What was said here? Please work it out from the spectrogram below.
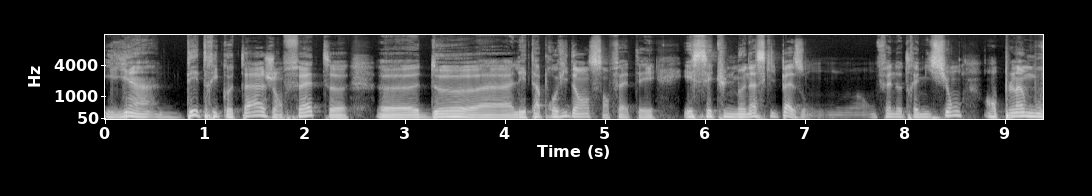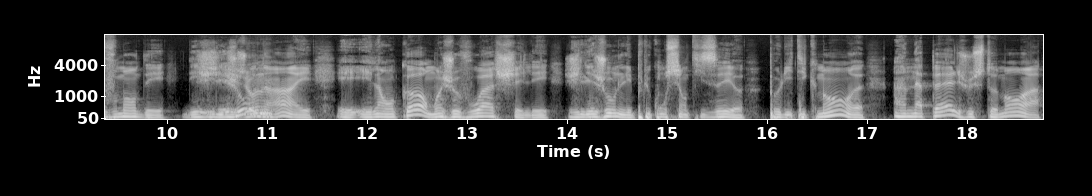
il y a un détricotage en fait de les l'État-providence en fait, et, et c'est une menace qui pèse. On, fait notre émission en plein mouvement des, des gilets, jaunes, hein, et, et, et, là encore, moi je vois chez les gilets jaunes les plus conscientisés euh, politiquement euh, un appel justement à,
